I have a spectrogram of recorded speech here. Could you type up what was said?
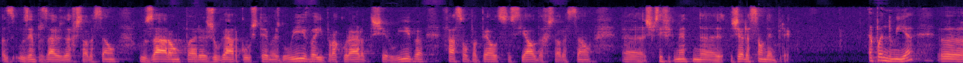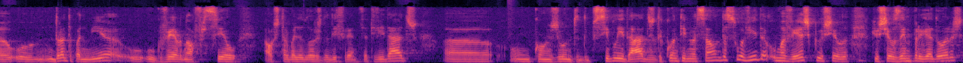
os, os, empresários da restauração usaram para jogar com os temas do IVA e procurar descer o IVA face ao papel social da restauração, uh, especificamente na geração de emprego. A pandemia, uh, durante a pandemia, o, o governo ofereceu aos trabalhadores de diferentes atividades uh, um conjunto de possibilidades de continuação da sua vida, uma vez que os, seu, que os seus empregadores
